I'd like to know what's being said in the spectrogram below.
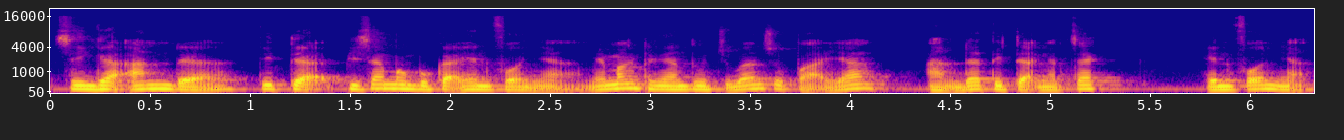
sehingga Anda tidak bisa membuka handphonenya. Memang dengan tujuan supaya Anda tidak ngecek handphonenya.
